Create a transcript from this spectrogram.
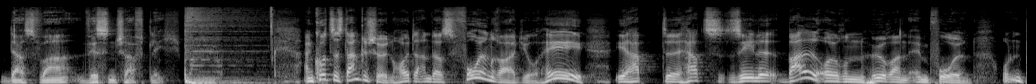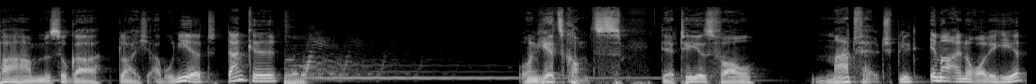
das war wissenschaftlich. Ein kurzes Dankeschön heute an das Fohlenradio. Hey, ihr habt äh, Herz, Seele, Ball euren Hörern empfohlen und ein paar haben es sogar gleich abonniert. Danke. Und jetzt kommt's. Der TSV Martfeld spielt immer eine Rolle hier.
